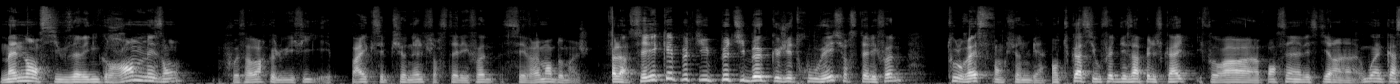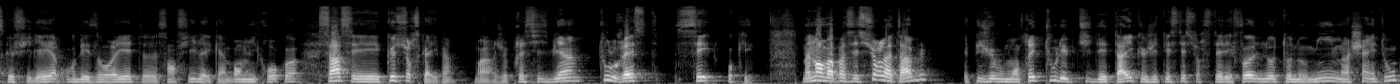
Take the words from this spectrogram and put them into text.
Maintenant, si vous avez une grande maison, faut savoir que le Wi-Fi est pas exceptionnel sur ce téléphone. C'est vraiment dommage. Voilà, c'est les quelques petits, petits bugs que j'ai trouvés sur ce téléphone. Tout le reste fonctionne bien. En tout cas, si vous faites des appels Skype, il faudra penser à investir un, ou un casque filaire ou des oreillettes euh, sans fil avec un bon micro, quoi. Ça, c'est que sur Skype. Hein. Voilà, je précise bien. Tout le reste, c'est OK. Maintenant, on va passer sur la table. Et puis, je vais vous montrer tous les petits détails que j'ai testés sur ce téléphone, l'autonomie, machin et tout.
